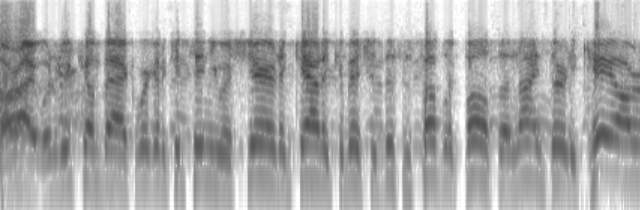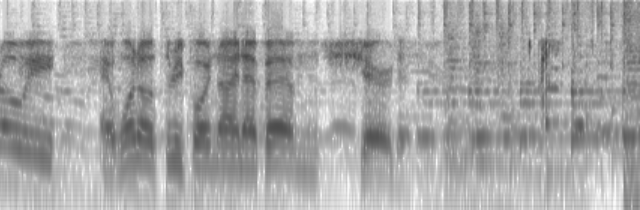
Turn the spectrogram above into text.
All right, when we come back, we're going to continue with Sheridan County Commission. This is Public Pulse on 930 KROE and 103.9 FM, Sheridan.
